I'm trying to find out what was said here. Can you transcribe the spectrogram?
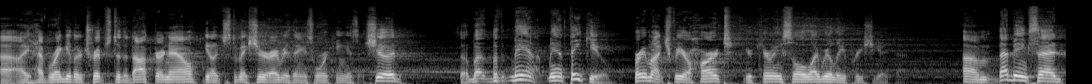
uh, I have regular trips to the doctor now, you know, just to make sure everything is working as it should. So, but but man, man, thank you very much for your heart, your caring soul. I really appreciate that. Um, that being said,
